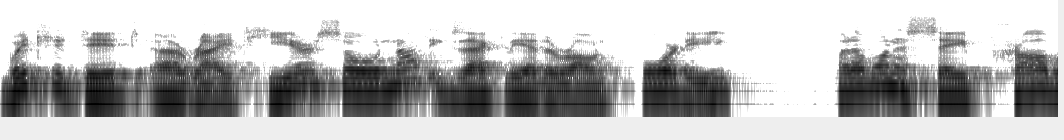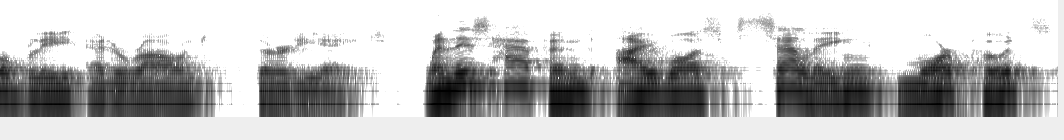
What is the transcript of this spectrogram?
which it did uh, right here. So not exactly at around 40, but I want to say probably at around 38. When this happened, I was selling more puts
